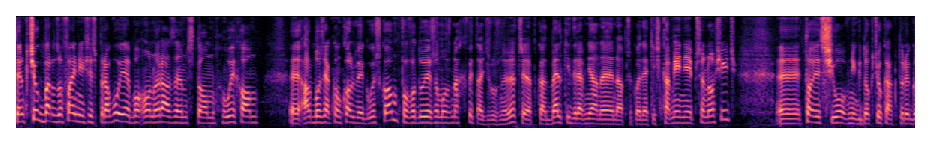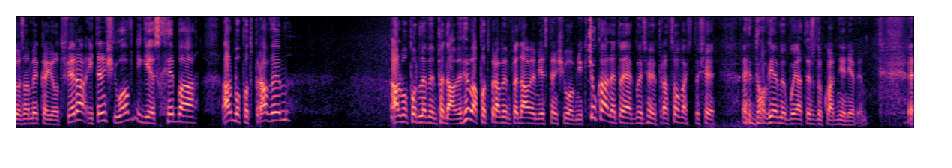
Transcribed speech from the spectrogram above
Ten kciuk bardzo fajnie się sprawuje, bo on razem z tą łychą e, albo z jakąkolwiek łyżką powoduje, że można chwytać różne rzeczy, na przykład belki drewniane, na przykład jakieś kamienie przenosić. E, To jest siłownik do kciuka, który go zamyka i otwiera i ten siłownik jest chyba albo pod prawym, albo pod lewym pedałem. Chyba pod prawym pedałem jest ten siłownik kciuka, ale to jak będziemy pracować, to się e, dowiemy, bo ja też dokładnie nie wiem. E,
